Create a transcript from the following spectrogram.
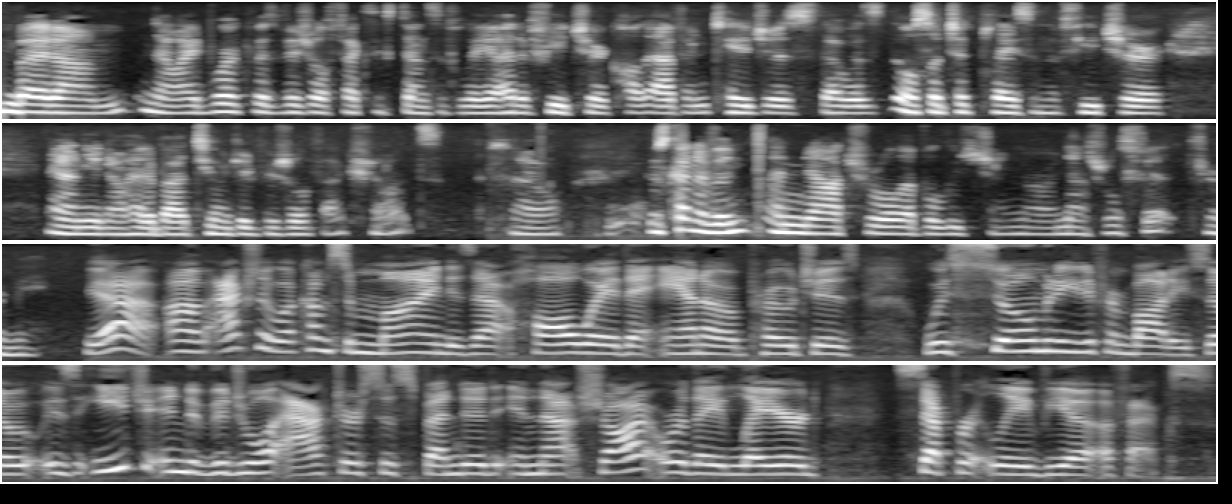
But um, no, I'd worked with visual effects extensively. I had a feature called Advantageous that was also took place in the future, and you know had about 200 visual effects shots. So it was kind of a, a natural evolution or a natural fit for me. Yeah, um, actually, what comes to mind is that hallway that Anna approaches with so many different bodies. So, is each individual actor suspended in that shot, or are they layered separately via effects?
